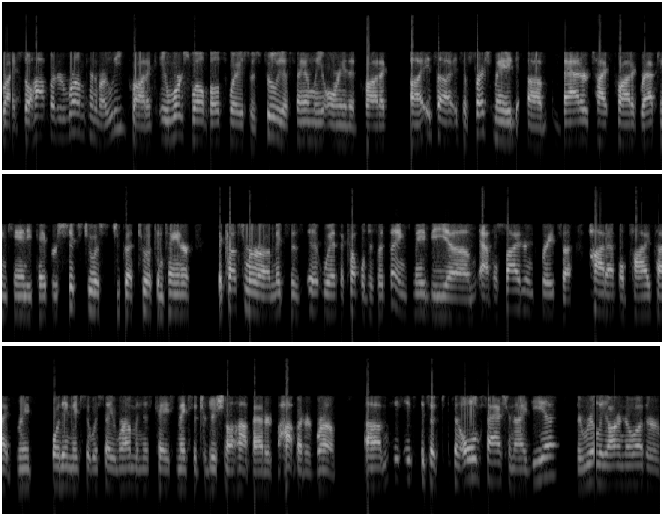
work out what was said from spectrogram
Right. So hot buttered rum, kind of our lead product, it works well both ways. So it's truly a family oriented product. Uh, it's a it's a fresh made uh, batter type product wrapped in candy paper, six to a to a container. The customer uh, mixes it with a couple different things, maybe um, apple cider, and creates a hot apple pie type drink or they mix it with, say, rum. In this case, makes a traditional hot buttered hot buttered rum. Um, it, it's a it's an old fashioned idea. There really are no other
